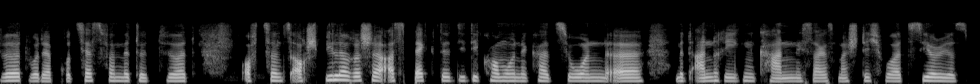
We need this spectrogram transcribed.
wird, wo der Prozess vermittelt wird. Oft sind es auch spielerische Aspekte, die die Kommunikation äh, mit anregen kann. Ich sage es mal Stichwort Serious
